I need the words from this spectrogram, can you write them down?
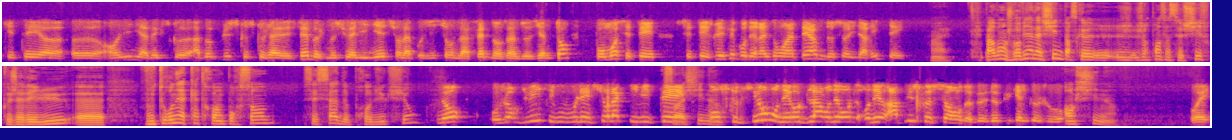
qui était en ligne avec ce que, un peu plus que ce que j'avais fait, ben, je me suis aligné sur la position de la Fed dans un deuxième temps. Pour moi, c'était, c'était, je l'ai fait pour des raisons internes de solidarité. Ouais. Pardon, je reviens à la Chine parce que je repense à ce chiffre que j'avais lu. vous tournez à 80%, c'est ça, de production? Non, Aujourd'hui, si vous voulez, sur l'activité construction, on est au-delà, on est, on est à plus que 100 depuis quelques jours. En Chine Oui.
